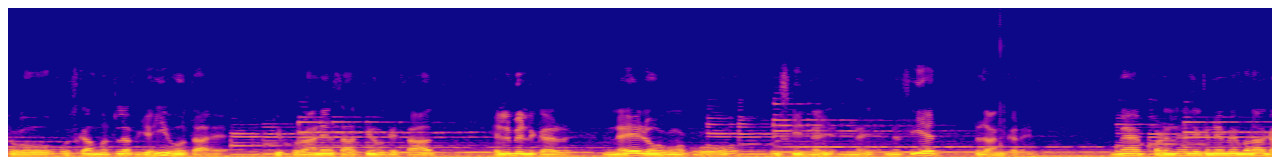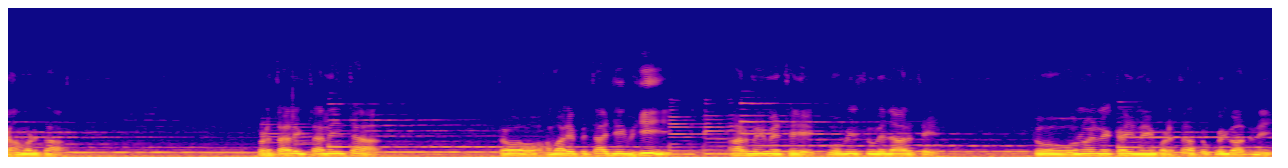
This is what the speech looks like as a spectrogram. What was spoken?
तो उसका मतलब यही होता है कि पुराने साथियों के साथ हिल मिल कर नए लोगों को उसकी नसीहत प्रदान करें। मैं पढ़ने लिखने में बड़ा घामड़ था। पढ़ता लिखता नहीं था। तो हमारे पिताजी भी आर्मी में थे, वो भी सूबेदार थे। तो उन्होंने कहीं, नहीं पढ़ता तो कोई बात नहीं।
